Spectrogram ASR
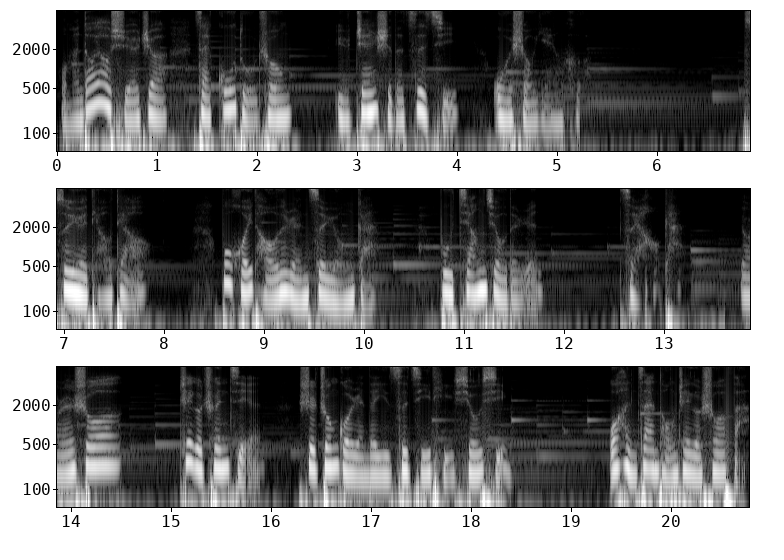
我们都要学着在孤独中与真实的自己握手言和。岁月迢迢，不回头的人最勇敢，不将就的人最好看。有人说，这个春节是中国人的一次集体修行，我很赞同这个说法。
